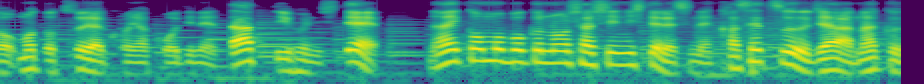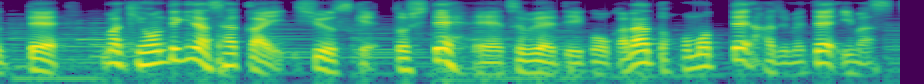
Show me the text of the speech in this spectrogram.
ト元通訳翻訳コーディネーターっていう風にして、アイコンも僕の写真にしてですね、仮説じゃなくて、まあ基本的には酒井修介として、えー、つぶやいていこうかなと思って始めています。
